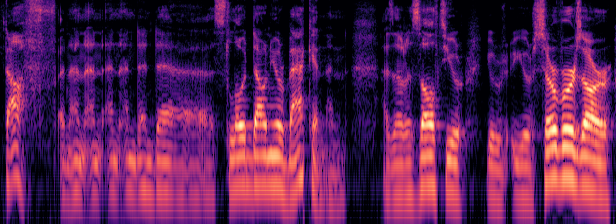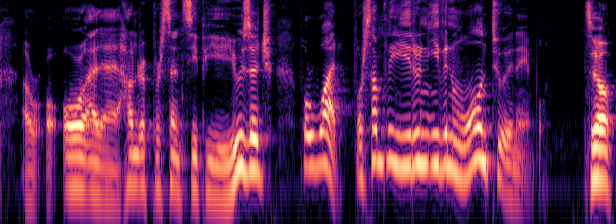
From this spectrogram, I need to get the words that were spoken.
stuff and and and and, and uh, slow down your backend and as a result your your your servers are are at a hundred percent CPU usage. For what? For something you didn't even want to enable. So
